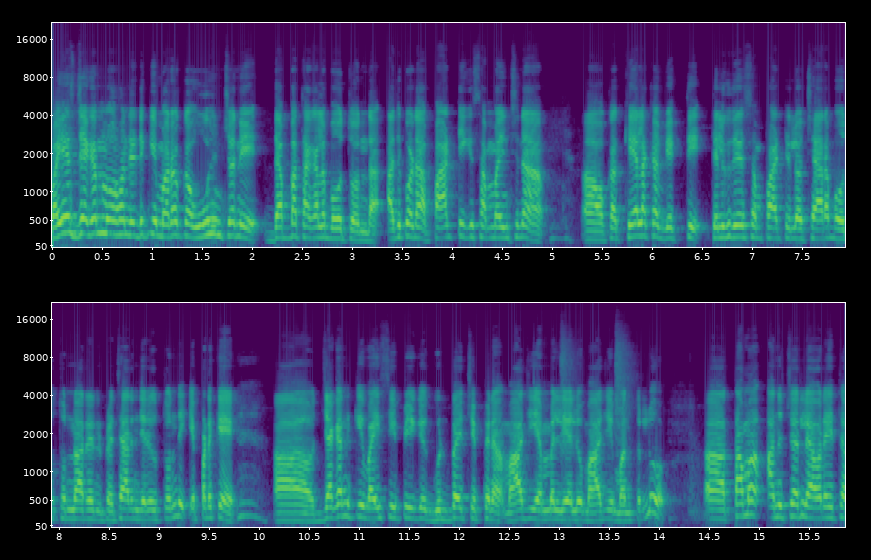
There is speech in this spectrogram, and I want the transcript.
వైఎస్ జగన్మోహన్ రెడ్డికి మరొక ఊహించని దెబ్బ తగలబోతోందా. అది కూడా పార్టీకి సంబంధించిన ఒక కీలక వ్యక్తి తెలుగుదేశం పార్టీలో చేరబోతున్నారని ప్రచారం జరుగుతుంది. ఇప్పటికే జగన్కి వైసీపీకి గుడ్ బై చెప్పిన మాజీ ఎమ్మెల్యేలు మాజీ మంత్రులు తమ అనుచరులు ఎవరైతే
